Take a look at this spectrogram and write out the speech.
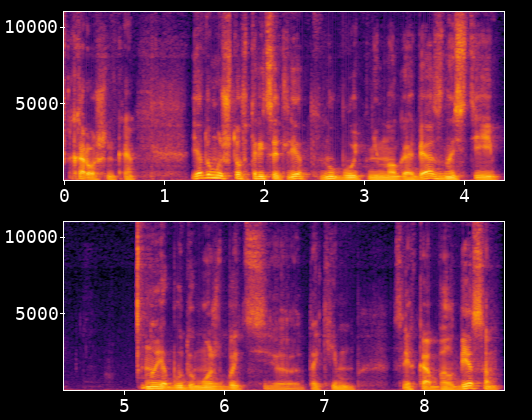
хорошенькая. Я думаю, что в 30 лет ну, будет немного обязанностей, ну, я буду, может быть, э, таким слегка балбесом,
